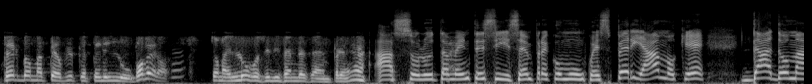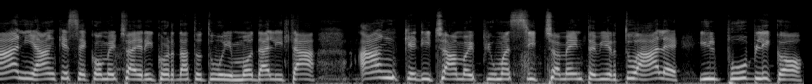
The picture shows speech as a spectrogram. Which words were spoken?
per Don Matteo più che per il lupo, però insomma il lupo si difende sempre. Eh? Assolutamente sì, sempre comunque. Speriamo che da domani, anche se come ci hai ricordato tu in modalità anche diciamo più massicciamente virtuale, il pubblico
